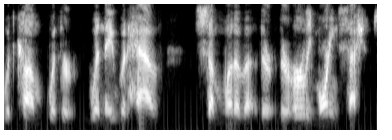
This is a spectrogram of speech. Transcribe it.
would come with their when they would have somewhat of a their their early morning sessions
